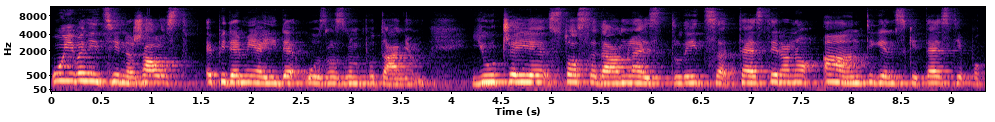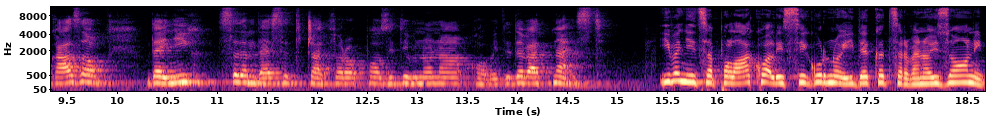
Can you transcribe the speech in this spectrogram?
U Ivanjici, nažalost, epidemija ide uzlaznom putanjom. Juče je 117 lica testirano, a antigenski test je pokazao da je njih 74 pozitivno na COVID-19. Ivanjica polako, ali sigurno ide ka crvenoj zoni.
